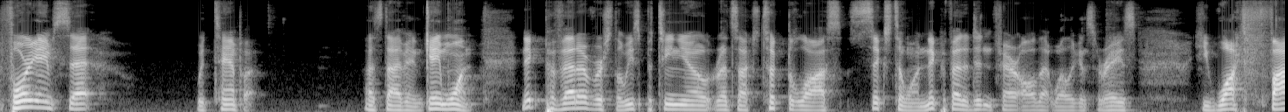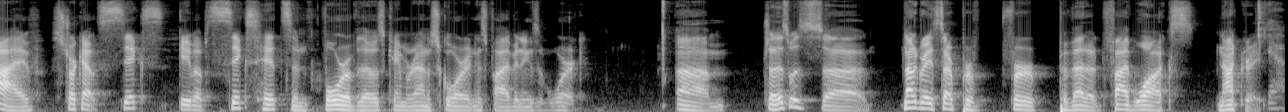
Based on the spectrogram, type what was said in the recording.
four game set with Tampa. Let's dive in. Game one. Nick Pivetta versus Luis Patino. Red Sox took the loss six to one. Nick Pivetta didn't fare all that well against the Rays. He walked five, struck out six, gave up six hits, and four of those came around to score in his five innings of work. Um, so this was uh, not a great start for, for Pivetta. Five walks, not great. Yeah.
